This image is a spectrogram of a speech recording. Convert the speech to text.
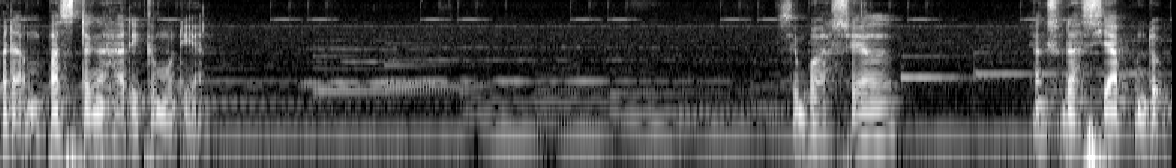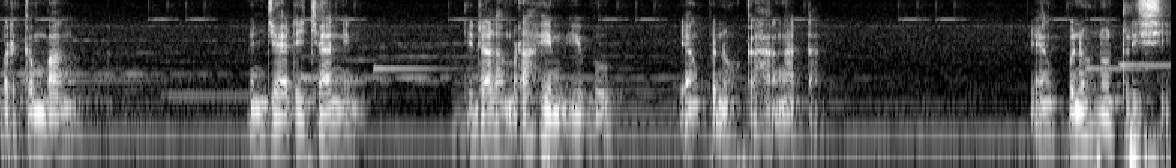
pada empat setengah hari kemudian. sebuah sel yang sudah siap untuk berkembang menjadi janin di dalam rahim ibu yang penuh kehangatan, yang penuh nutrisi.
